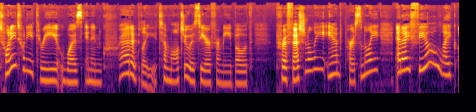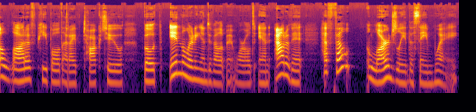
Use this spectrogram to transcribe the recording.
2023 was an incredibly tumultuous year for me, both professionally and personally. And I feel like a lot of people that I've talked to, both in the learning and development world and out of it, have felt largely the same way.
